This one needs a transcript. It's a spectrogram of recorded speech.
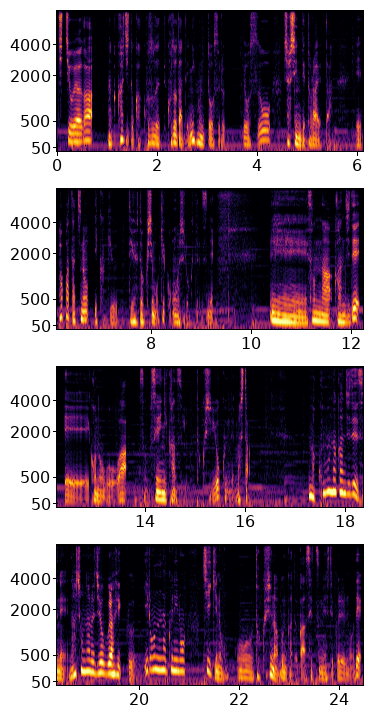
父親がなんか家事とか子育て子育てに奮闘する様子を写真で捉えた、えー、パパたちの育休っていう特集も結構面白くてですね、えー、そんな感じで、えー、この号はその性に関する特集を組んでました。まあ、こんな感じでですね、ナショナルジオグラフィック、いろんな国の地域の特殊な文化とか説明してくれるので、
